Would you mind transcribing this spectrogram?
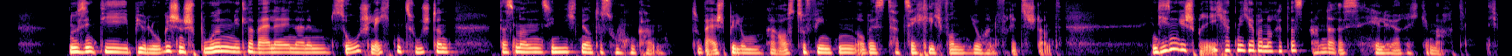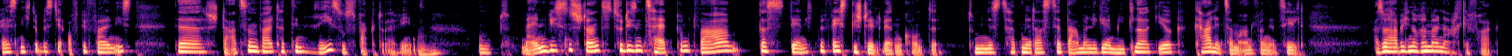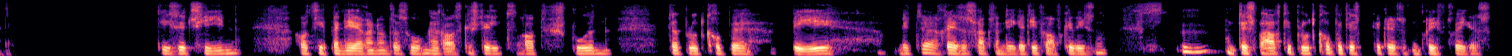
Nur sind die biologischen Spuren mittlerweile in einem so schlechten Zustand, dass man sie nicht mehr untersuchen kann. Zum Beispiel, um herauszufinden, ob es tatsächlich von Johann Fritz stammt. In diesem Gespräch hat mich aber noch etwas anderes hellhörig gemacht. Ich weiß nicht, ob es dir aufgefallen ist, der Staatsanwalt hat den Rhesusfaktor erwähnt. Mhm. Und mein Wissensstand zu diesem Zeitpunkt war, dass der nicht mehr festgestellt werden konnte. Zumindest hat mir das der damalige Ermittler Georg Kalitz am Anfang erzählt. Also habe ich noch einmal nachgefragt. Diese Gene hat sich bei näheren Untersuchungen herausgestellt, hat Spuren der Blutgruppe B mit Rhesusfaktor negativ aufgewiesen. Mhm. Und das war auch die Blutgruppe des getöteten Briefträgers.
